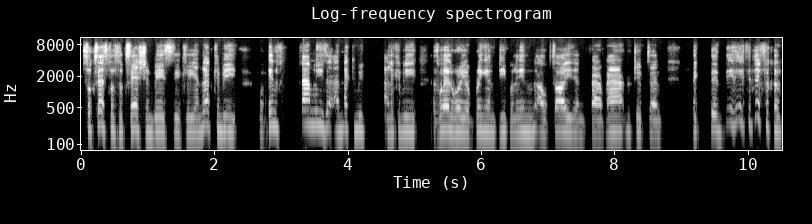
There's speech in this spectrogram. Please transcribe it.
successful succession basically, and that can be within families, and that can be and it can be as well where you're bringing people in outside and farm partnerships and it's a difficult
